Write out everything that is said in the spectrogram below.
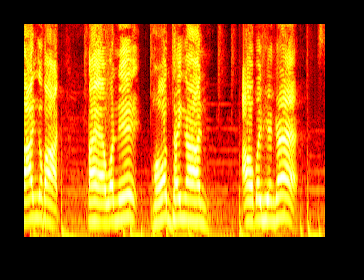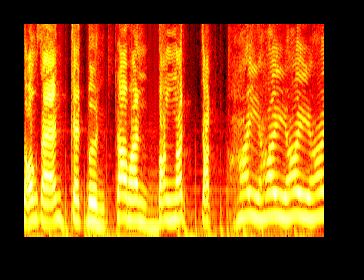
ล้านกว่าบาท แต่วันนี้พร้อมใช้งานเอาไปเพียงแค่ 279,000 บังมัดจัดให้ให้ให้ให้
